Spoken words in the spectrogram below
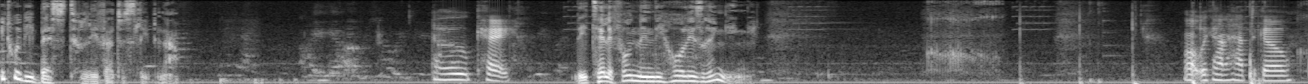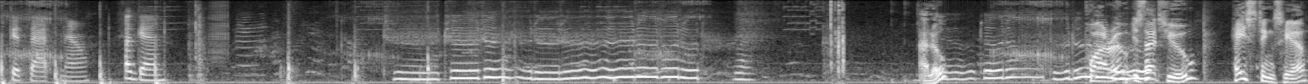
It would be best to leave her to sleep now. Okay. The telephone in the hall is ringing. Well, we kind of have to go get that now. Again. Hello? Poirot, is that you? Hastings here.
